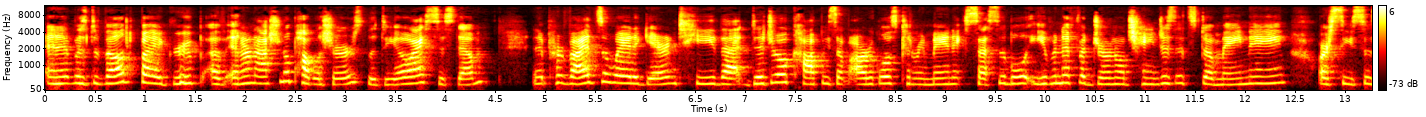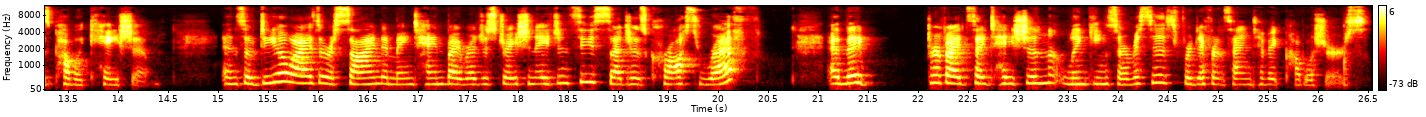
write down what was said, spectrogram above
And it was developed by a group of international publishers, the DOI system, and it provides a way to guarantee that digital copies of articles can remain accessible even if a journal changes its domain name or ceases publication. And so DOIs are assigned and maintained by registration agencies such as Crossref, and they provide citation linking services for different scientific publishers.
